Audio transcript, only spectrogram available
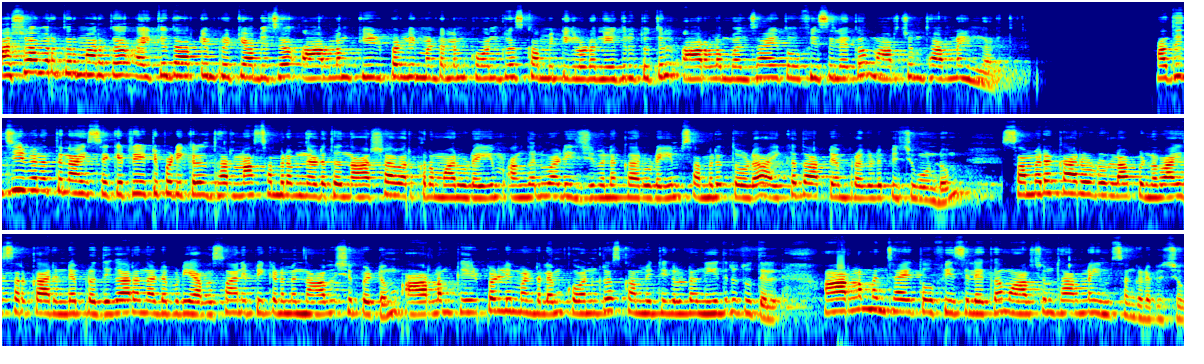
ആശാ വർക്കർമാർക്ക് ഐക്യദാർഢ്യം പ്രഖ്യാപിച്ച് ആറളം കീഴ്പള്ളി മണ്ഡലം കോൺഗ്രസ് കമ്മിറ്റികളുടെ നേതൃത്വത്തിൽ ആറളം പഞ്ചായത്ത് ഓഫീസിലേക്ക് മാർച്ചും ധർണയും നടത്തി. അതിജീവനത്തിനായി സെക്രട്ടേറിയറ്റ് പടിക്കൽ ധർണാ സമരം നടത്തുന്ന ആശാ വർക്കർമാരുടെയും അംഗൻവാടി ജീവനക്കാരുടെയും സമരത്തോട് ഐക്യദാർഢ്യം പ്രകടിപ്പിച്ചുകൊണ്ടും സമരക്കാരോടുള്ള പിണറായി സർക്കാരിന്റെ പ്രതികാര നടപടി അവസാനിപ്പിക്കണമെന്നാവശ്യപ്പെട്ടും ആർളം കീഴ്പള്ളി മണ്ഡലം കോൺഗ്രസ് കമ്മിറ്റികളുടെ നേതൃത്വത്തിൽ ആർളം പഞ്ചായത്ത് ഓഫീസിലേക്ക് മാർച്ചും ധർണയും സംഘടിപ്പിച്ചു.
